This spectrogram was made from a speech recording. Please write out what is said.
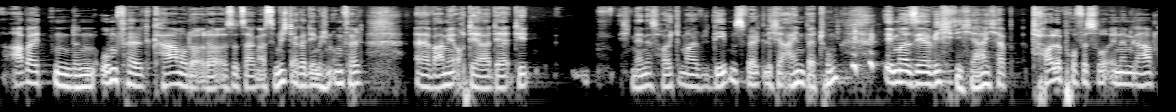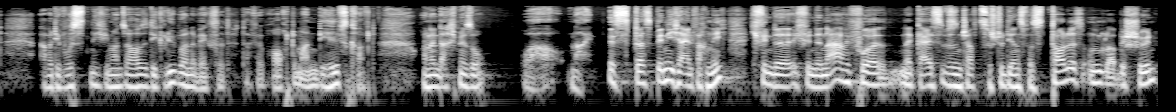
arbeitenden Umfeld kam oder, oder sozusagen aus dem nicht akademischen Umfeld, äh, war mir auch der, der, die, ich nenne es heute mal lebensweltliche Einbettung, immer sehr wichtig. Ja, ich habe tolle ProfessorInnen gehabt, aber die wussten nicht, wie man zu Hause die Glühbirne wechselt. Dafür brauchte man die Hilfskraft. Und dann dachte ich mir so, wow, nein, ist, das bin ich einfach nicht. Ich finde, ich finde nach wie vor eine Geisteswissenschaft zu studieren ist was Tolles, unglaublich schön.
